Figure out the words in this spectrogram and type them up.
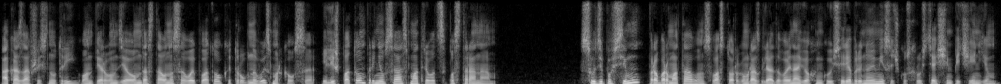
Оказавшись внутри, он первым делом достал носовой платок и трубно высморкался, и лишь потом принялся осматриваться по сторонам. «Судя по всему», — пробормотал он, с восторгом разглядывая навехонькую серебряную мисочку с хрустящим печеньем,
